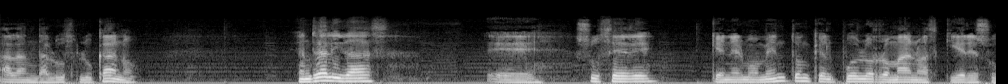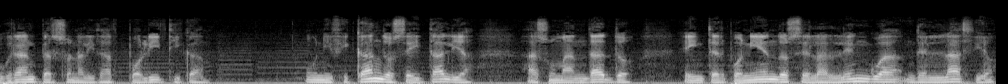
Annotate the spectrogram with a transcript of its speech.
al andaluz lucano. En realidad, eh, sucede que en el momento en que el pueblo romano adquiere su gran personalidad política, unificándose Italia a su mandato e interponiéndose la lengua del Lacio,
